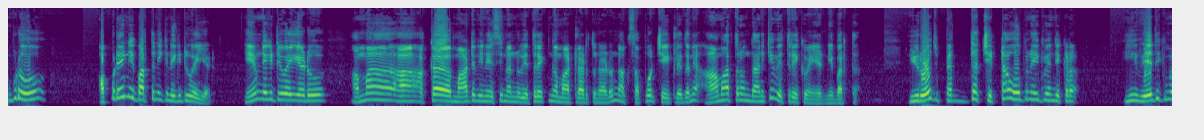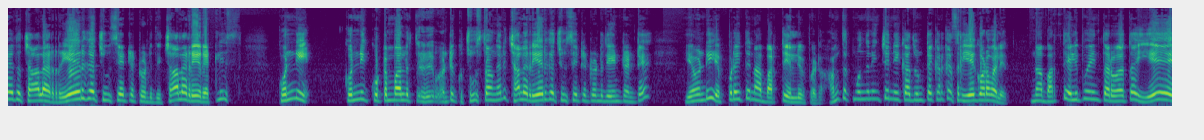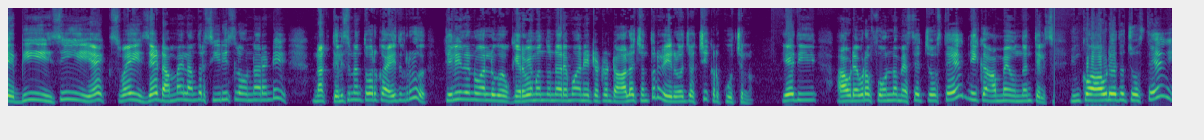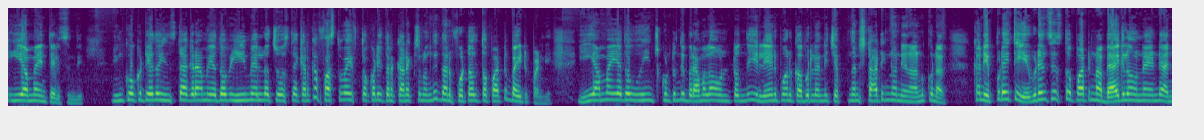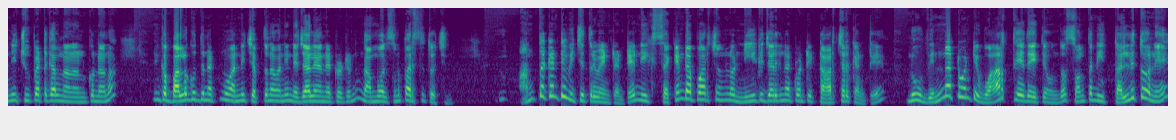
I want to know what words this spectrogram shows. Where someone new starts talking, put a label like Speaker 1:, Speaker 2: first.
Speaker 1: ఇప్పుడు అప్పుడే నీ భర్త నీకు నెగిటివ్ అయ్యాడు. ఏం నెగిటివ్ అయ్యాడు? అమ్మ ఆ అక్క మాట వినేసి నన్ను వ్యతిరేకంగా మాట్లాడుతున్నాడు నాకు సపోర్ట్ చేయట్లేదని ఆ మాత్రం దానికి వ్యతిరేకమయ్యాడు నీ భర్త. ఈరోజు పెద్ద చిట్టా ఓపెన్ అయిపోయింది ఇక్కడ. ఈ వేదిక మీద చాలా రేర్గా చూసేటటువంటిది చాలా రేర్ అట్లీస్ట్ కొన్ని కొన్ని కుటుంబాలు అంటే చూస్తాం కానీ చాలా రేర్గా చూసేటటువంటిది ఏంటంటే ఏమండి ఎప్పుడైతే నా భర్త వెళ్ళిపోయాడు అంతకుముందు నుంచే నీకు అది ఉంటే కనుక అసలు ఏ గొడవ లేదు. నా భర్త వెళ్ళిపోయిన తర్వాత ఏ ఎక్స్ వై జెడ్ అమ్మాయిలు అందరూ సిరీస్లో ఉన్నారండి. నాకు తెలిసినంత వరకు ఐదుగురు తెలియని వాళ్ళు ఒక ఇరవై మంది ఉన్నారేమో అనేటటువంటి ఆలోచనతో ఈరోజు వచ్చి ఇక్కడ కూర్చున్నాం. ఏది? ఆవిడెవరో ఫోన్లో మెసేజ్ చూస్తే నీకు ఆ అమ్మాయి ఉందని తెలిసి ఇంకో ఆవిడ ఏదో చూస్తే ఈ అమ్మాయిని తెలిసింది. ఇంకొకటి ఏదో ఇన్స్టాగ్రామ్ ఏదో ఈమెయిల్లో చూస్తే కనుక ఫస్ట్ వైఫ్తో కూడా ఇతని కనెక్షన్ ఉంది. దాని ఫోటోలతో పాటు బయటపడి ఈ అమ్మాయి ఏదో ఊహించుకుంటుంది భ్రమలో ఉంటుంది లేనిపోని కబుర్లన్నీ చెప్తుందని స్టార్టింగ్లో నేను అనుకున్నాను. కానీ ఎప్పుడైతే ఎవిడెన్సెస్తో పాటు నా బ్యాగ్లో ఉన్నాయండి అన్నీ చూపెట్టగలను అనుకున్నాను ఇంకా బల్లగుద్దినట్టు నువ్వు అన్నీ చెప్తున్నావని నిజాలే అనేటటువంటి నమ్మవలసిన పరిస్థితి వచ్చింది. అంతకంటే విచిత్రం ఏంటంటే నీకు సెకండ్ అపార్చున్లో నీకు జరిగినటువంటి టార్చర్ కంటే నువ్వు విన్నటువంటి వార్త ఏదైతే ఉందో సొంత నీ తల్లితోనే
